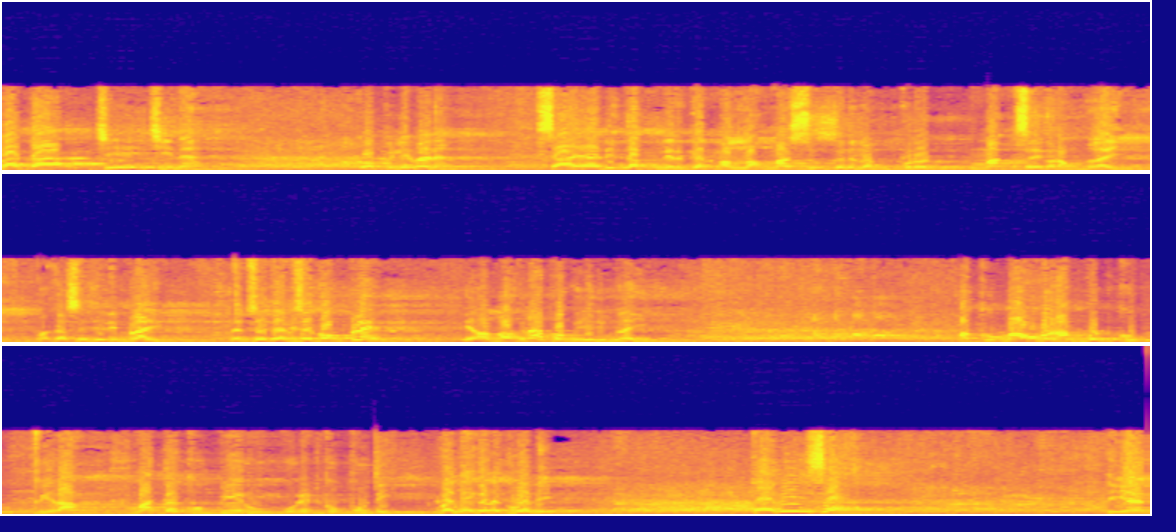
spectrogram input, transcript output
Batak C Cina. Kau pilih mana saya ditakdirkan Allah masuk ke dalam perut mak saya orang Melayu. Maka saya jadi Melayu. Dan saya tak bisa komplain. Ya Allah kenapa aku jadi Melayu? Aku mau rambutku pirang mataku biru kulitku putih. Balikkan aku balik? Tak bisa. Ingat,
